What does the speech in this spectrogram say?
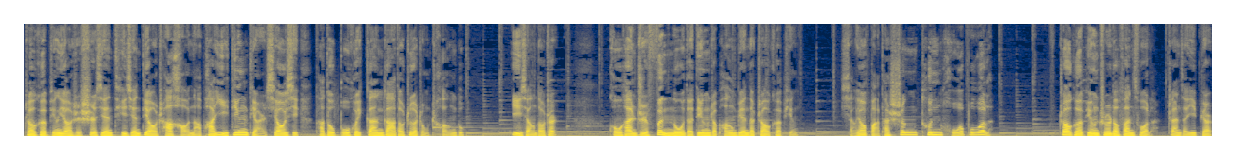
赵克平要是事先提前调查好，哪怕一丁点儿消息，他都不会尴尬到这种程度。一想到这儿，孔汉志愤怒地盯着旁边的赵克平。想要把他生吞活剥了，赵克平知道犯错了，站在一边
